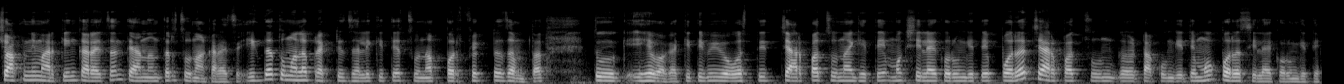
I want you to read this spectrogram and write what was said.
चॉकनी मार्किंग करायचं आणि त्यानंतर चुना करायचं. एकदा तुम्हाला प्रॅक्टिस झाली की त्या चुना परफेक्ट जमतात. तो हे बघा किती मी व्यवस्थित चार पाच चुना घेते मग शिलाई करून घेते परत चार पाच चून ग- टाकून घेते मग परत शिलाई करून घेते.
